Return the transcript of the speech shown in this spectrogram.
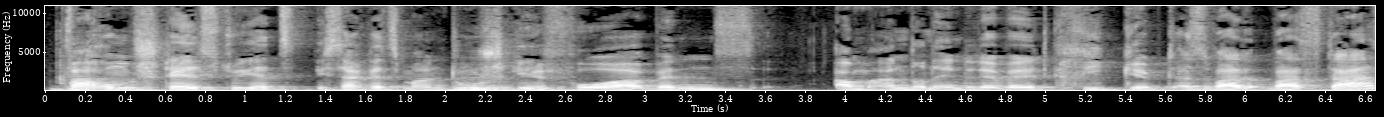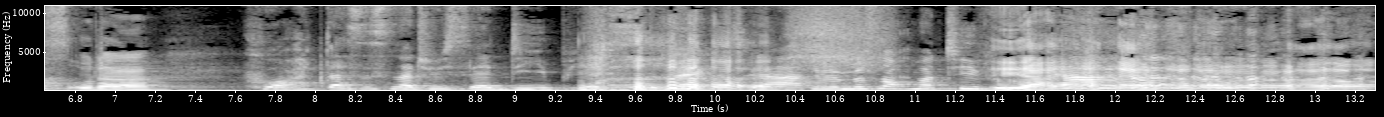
warum stellst du jetzt, ich sage jetzt mal, ein Duschgel vor, wenn es am anderen Ende der Welt Krieg gibt? Also war, war es das oder... Boah, das ist natürlich sehr deep jetzt direkt, ja. Wir müssen auch mal tiefer. Ja. ja.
